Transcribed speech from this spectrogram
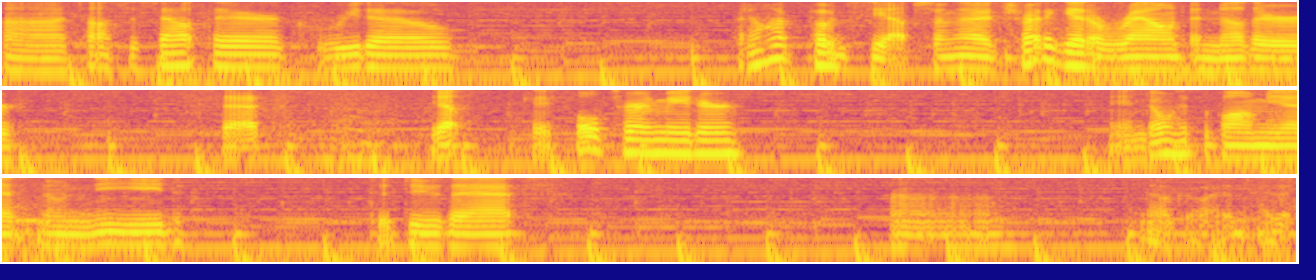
Uh, toss this out there. Greedo. I don't have potency up, so I'm gonna try to get around another set. Yep, Okay, full turn meter. And don't hit the bomb yet. No need to do that. Uh, go ahead and hit it.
